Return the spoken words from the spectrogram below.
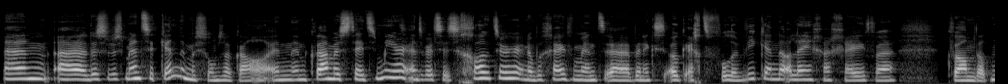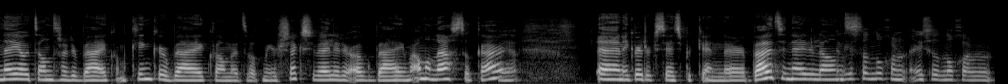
En uh, dus, dus mensen kenden me soms ook al en, en kwamen steeds meer en het werd steeds groter. En op een gegeven moment uh, ben ik ook echt volle weekenden alleen gaan geven kwam dat neotantra erbij, kwam kink erbij, kwam het wat meer seksuele er ook bij, maar allemaal naast elkaar. Ja. En ik werd ook steeds bekender buiten Nederland. En is dat nog een, is dat nog een,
